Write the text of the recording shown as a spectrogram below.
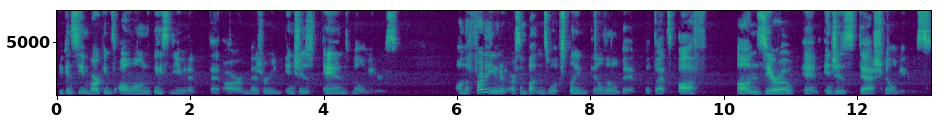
You can see markings all along the base of the unit that are measuring inches and millimeters. On the front of the unit are some buttons we'll explain in a little bit, but that's off, on zero, and inches dash millimeters.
